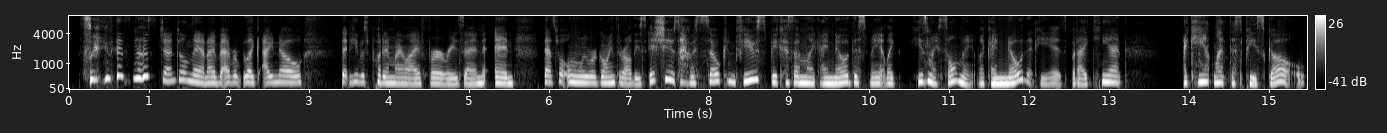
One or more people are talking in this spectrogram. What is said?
sweetest, most gentle man I've ever, like, I know that he was put in my life for a reason. And that's what, when we were going through all these issues, I was so confused because I'm like, I know this man, like, he's my soulmate. Like, I know that he is, but I can't, I can't let this piece go.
